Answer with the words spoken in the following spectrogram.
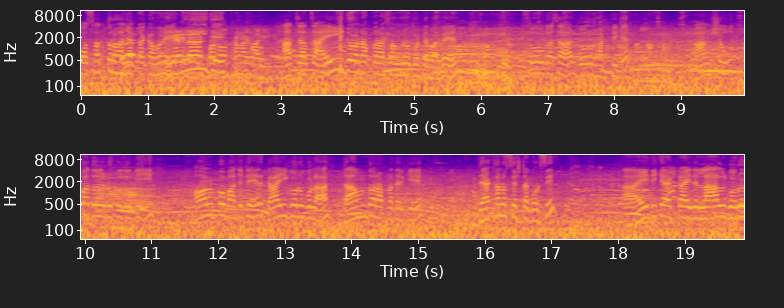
পঁচাত্তর হাজার টাকা হলে এই যে আচ্ছা আচ্ছা। এই জোড়াটা আপনারা সংগ্রহ করতে পারবেন। চৌগাছার গরুর হাট থেকে। মাংস উৎপাদনের উপযোগী অল্প বাজেটের গাই গরুগুলার দাম দর আপনাদেরকে দেখানোর চেষ্টা করছি। এইদিকে একটা এই যে লাল গরু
